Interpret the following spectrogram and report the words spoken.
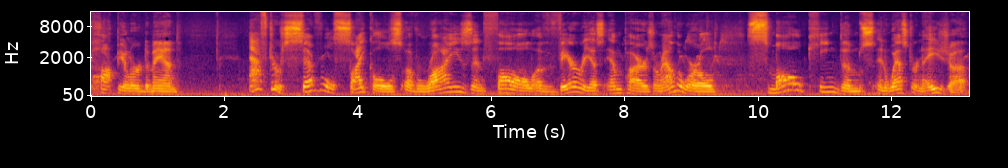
popular demand. After several cycles of rise and fall of various empires around the world, small kingdoms in Western Asia,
